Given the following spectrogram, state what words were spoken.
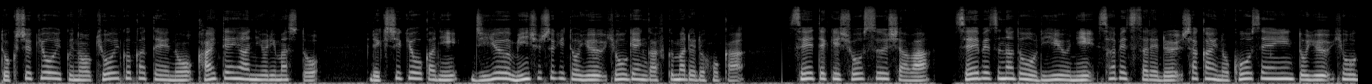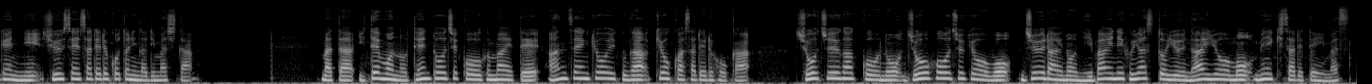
特殊教育の教育課程の改定案によりますと歴史教科に自由民主主義という表現が含まれるほか性的少数者は性別などを理由に差別される社会の構成員という表現に修正されることになりました。またイテウォンの転倒事故を踏まえて安全教育が強化されるほか小中学校の情報授業を従来の2倍に増やすという内容も明記されています。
